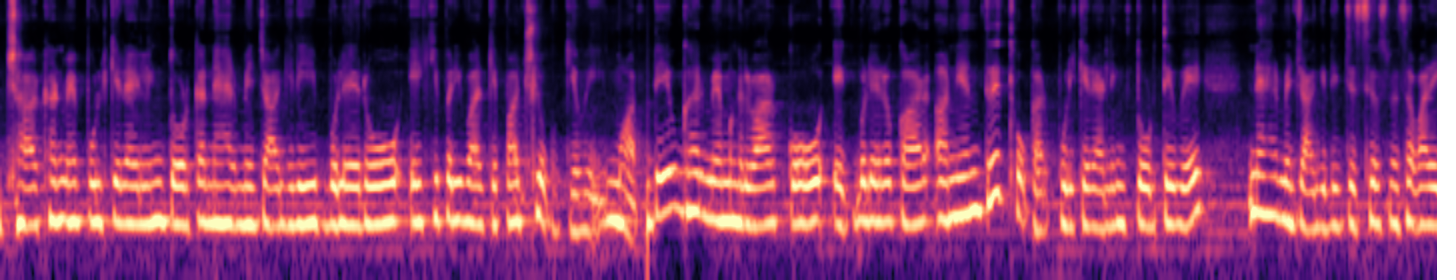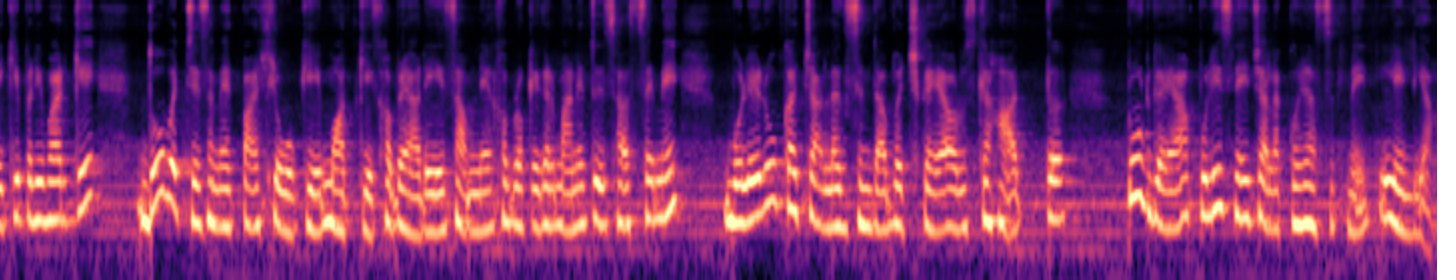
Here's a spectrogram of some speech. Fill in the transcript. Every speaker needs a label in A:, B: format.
A: झारखंड में पुल की रेलिंग तोड़कर नहर में जा गिरी बुलेरो एक ही परिवार के पाँच लोगों की हुई मौत। देवघर में मंगलवार को एक बुलेरो कार अनियंत्रित होकर पुल की रेलिंग तोड़ते हुए नहर में जा गिरी, जिससे उसमें सवार एक ही परिवार के दो बच्चे समेत पाँच लोगों की मौत की खबरें आ रही। है सामने खबरों के अगर माने तो इस हादसे में बुलेरो का चालक ज़िंदा बच गया और उसके हाथ टूट गया। पुलिस ने चालक को हिरासत में ले लिया।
